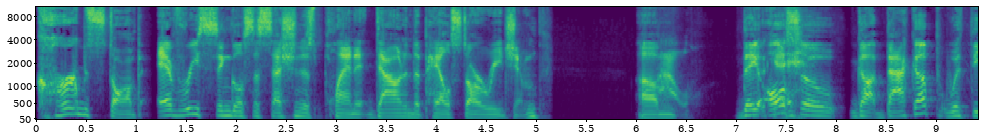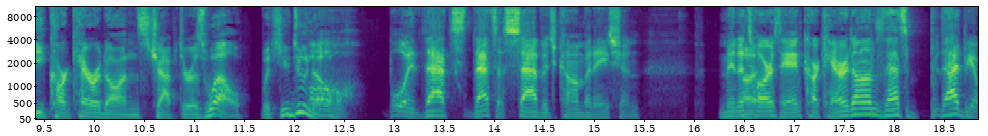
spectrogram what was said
curb stomp every single secessionist planet down in the Pale Star region um wow. they Okay. also got backup with the Carcharodons chapter as well, which you do know. Oh boy, that's that's a savage combination. Minotaurs Uh, and Carcharodons. That's that'd be a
